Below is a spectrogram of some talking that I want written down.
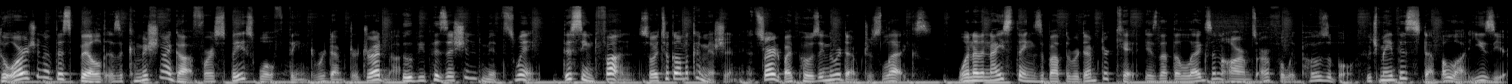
The origin of this build is a commission I got for a Space Wolf themed Redemptor Dreadnought who would be positioned mid-swing. This seemed fun, so I took on the commission and started by posing the Redemptor's legs. One of the nice things about the Redemptor kit is that the legs and arms are fully posable, which made this step a lot easier.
